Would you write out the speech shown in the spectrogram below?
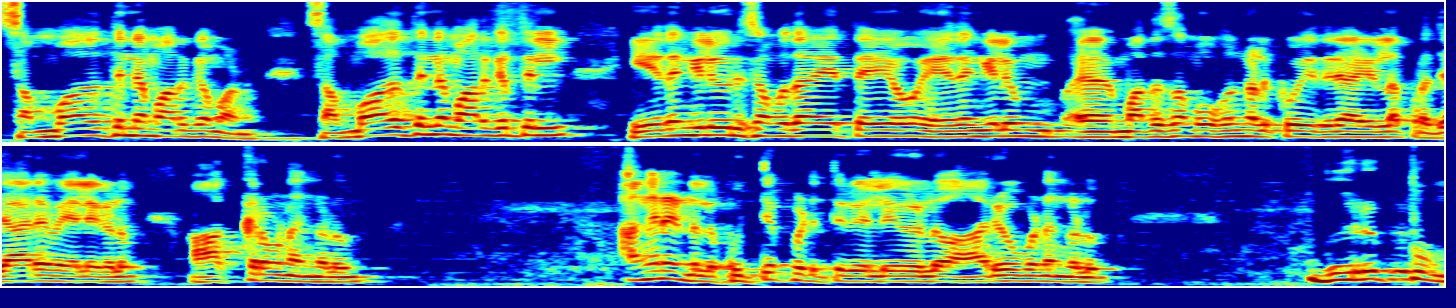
സംവാദത്തിന്റെ മാർഗമാണ് സംവാദത്തിന്റെ മാർഗത്തിൽ ഏതെങ്കിലും ഒരു സമുദായത്തെയോ ഏതെങ്കിലും മതസമൂഹങ്ങൾക്കോ എതിരായുള്ള പ്രചാരവേലകളും ആക്രമണങ്ങളും അങ്ങനെ ഉണ്ടല്ലോ കുറ്റപ്പെടുത്തലുകളും ആരോപണങ്ങളും വെറുപ്പും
